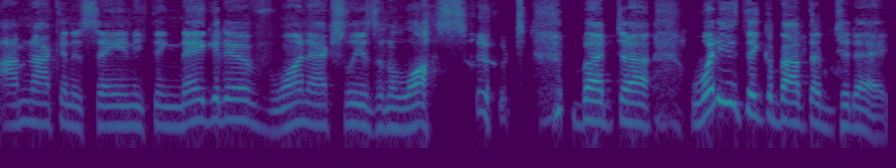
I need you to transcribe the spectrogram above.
I'm not going to say anything negative. One actually is in a lawsuit, but uh, what do you think about them today?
